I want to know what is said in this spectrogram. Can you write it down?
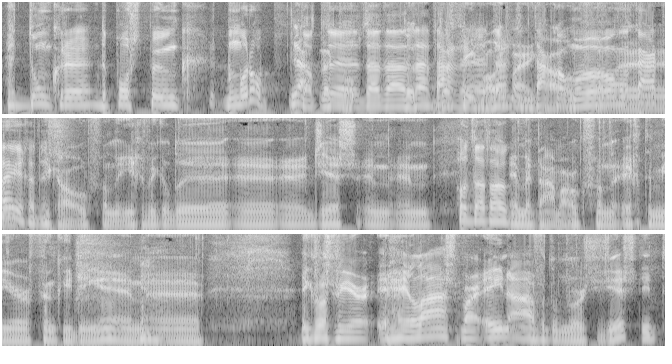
het donkere, de postpunk, noem maar op. Ja, dat, daar, daar, daar komen we van elkaar tegen. Dus. Ik hou ook van de ingewikkelde jazz. En, en, oh, dat ook. en met name ook van de echte meer funky dingen. En, ja. Ik was weer helaas maar één avond op Noordse Jazz dit,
